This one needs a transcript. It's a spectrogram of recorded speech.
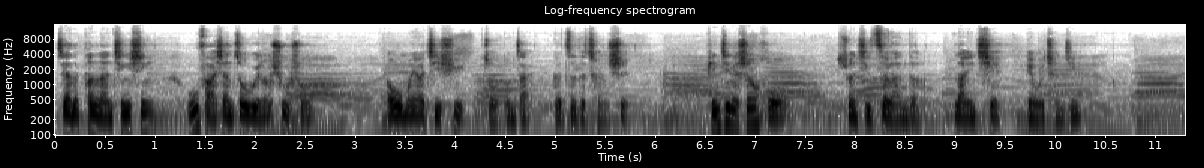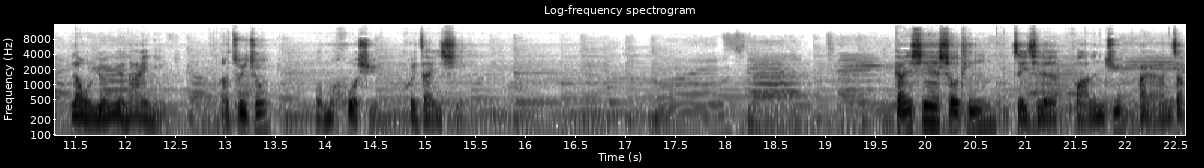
这样的怦然清新，无法向周围人诉说。而我们要继续走动在各自的城市，平静的生活，顺其自然的让一切变为曾经。让我永远的爱你，而最终，我们或许会在一起。感谢收听这一期的华人居爱尔兰站，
